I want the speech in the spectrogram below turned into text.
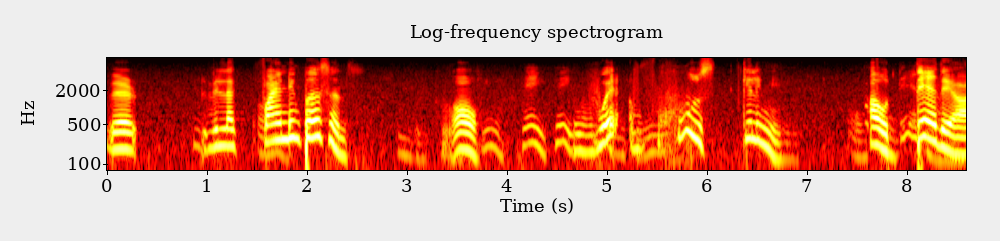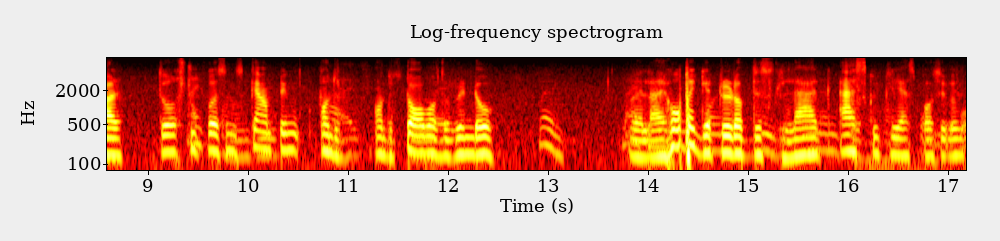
we're, we're like finding persons. Oh, where? Who's killing me? Oh, there they are. Those two persons camping on the on the top of the window. Well, I hope I get rid of this lag as quickly as possible.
